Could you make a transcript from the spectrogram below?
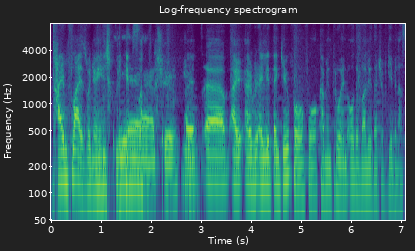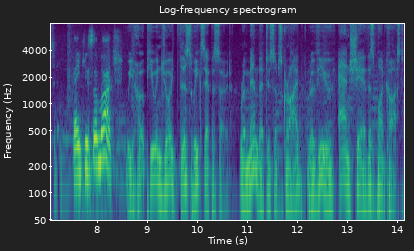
time flies when you're enjoying yeah, true. But uh, I, I really thank you for, for coming through and all the value that you've given us today. Thank you so much. We hope you enjoyed this week's episode. Remember to subscribe, review, and share this podcast.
